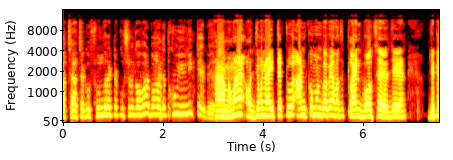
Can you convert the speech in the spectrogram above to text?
আচ্ছা আচ্ছা খুব সুন্দর একটা কুশন কভার। মামা এটা তো খুব ইউনিক টাইপের হ্যাঁ মামা যেমন এটা একটু আনকমন ভাবে আমাদের ক্লায়েন্ট বলছে যে যেটা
